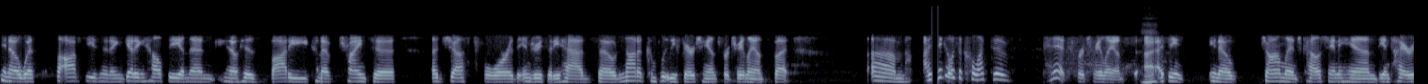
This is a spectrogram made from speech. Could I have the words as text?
you know, with the off season and getting healthy, and then you know his body kind of trying to adjust for the injuries that he had. So not a completely fair chance for Trey Lance, but um, I think it was a collective pick for Trey Lance. Mm-hmm. I, I think you know, John Lynch, Kyle Shanahan, the entire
